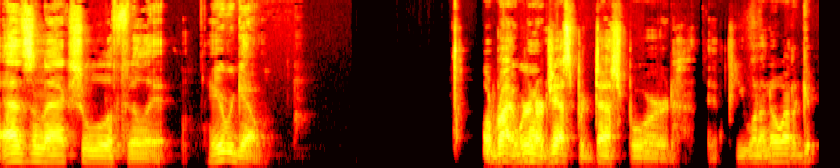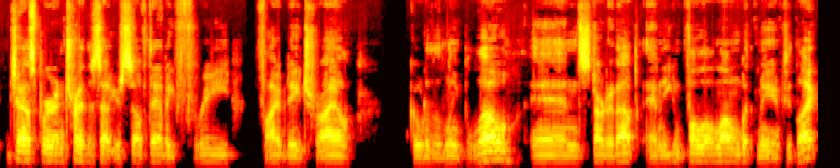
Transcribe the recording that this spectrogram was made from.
as an actual affiliate. Here we go. All right, we're in our Jasper dashboard. If you want to know how to get Jasper and try this out yourself, they have a free five-day trial. Go to the link below and start it up, and you can follow along with me if you'd like.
